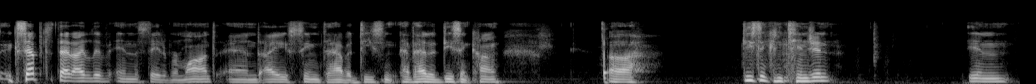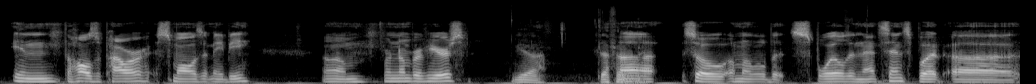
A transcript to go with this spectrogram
Except that I live in the state of Vermont and I seem to have a decent have had a decent con, uh, decent contingent in in the halls of power, small as it may be, um, for a number of years. yeah, definitely. Uh, so I'm a little bit spoiled in that sense, but uh,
